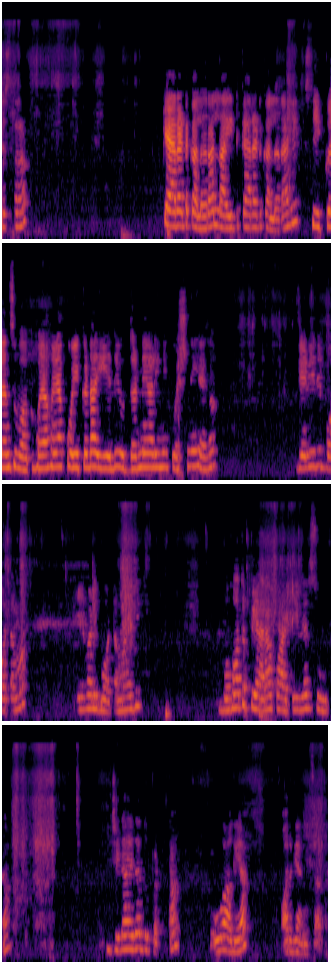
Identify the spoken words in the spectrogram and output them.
ਉਸ ਤਰ੍ਹਾਂ। ਕੈਰਟ ਕਲਰ ਆ, ਲਾਈਟ ਕੈਰਟ ਕਲਰ ਆ ਇਹ। ਸੀਕੁਐਂਸ ਵਰਕ ਹੋਇਆ ਹੋਇਆ, ਕੋਈ ਕਢਾਈ ਇਹਦੀ ਉਧੜਨੇ ਵਾਲੀ ਨਹੀਂ, ਕੁਛ ਨਹੀਂ ਹੈਗਾ। ਜਿਹੜੀ ਇਹਦੀ ਬਾਟਮ ਆ, ਇਹ ਵਾਲੀ ਬਾਟਮ ਆ ਇਹਦੀ। ਬਹੁਤ ਪਿਆਰਾ ਪਾਰਟੀ ਵੇਅਰ ਸੂਟ ਆ। ਜਿਹੜਾ ਇਹਦਾ ਦੁਪੱਟਾ, ਉਹ ਆ ਗਿਆ ਔਰਗੈਨਿਕਾ ਦਾ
